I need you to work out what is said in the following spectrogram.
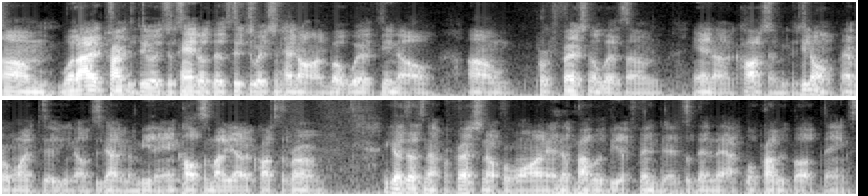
um, what I try to do is just handle this situation head on, but with you know um, professionalism and uh, caution, because you don't ever want to you know sit down in a meeting and call somebody out across the room. Because that's not professional for one, and they'll Mhm. probably be offended. So then that will probably blow up things.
